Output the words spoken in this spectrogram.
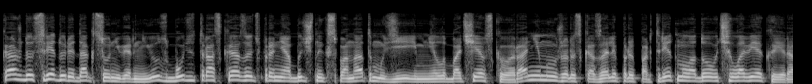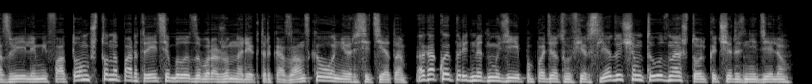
Каждую среду редакция «Univer News» будет рассказывать про необычные экспонаты музея имени Лобачевского. Ранее мы уже рассказали про портрет молодого человека и развеяли миф о том, что на портрете был изображен ректор Казанского университета. А какой предмет музея попадет в эфир следующим, ты узнаешь только через неделю.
